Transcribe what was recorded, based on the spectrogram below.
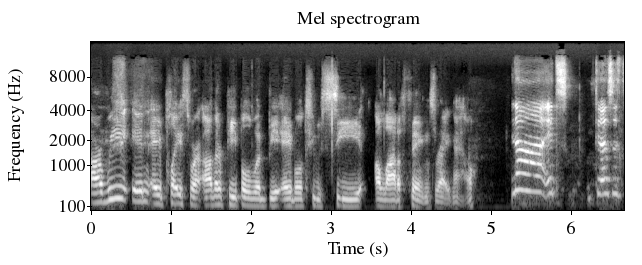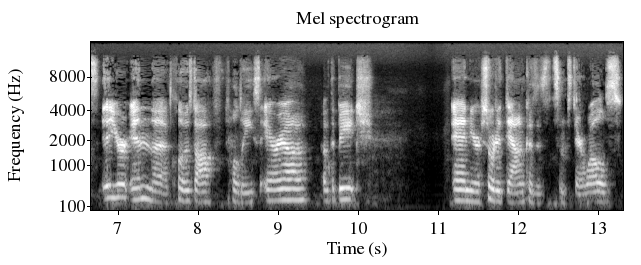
Are we in a place where other people would be able to see a lot of things right now? Nah, it's because it's you're in the closed off police area of the beach, and you're sort of down because it's some stairwells.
